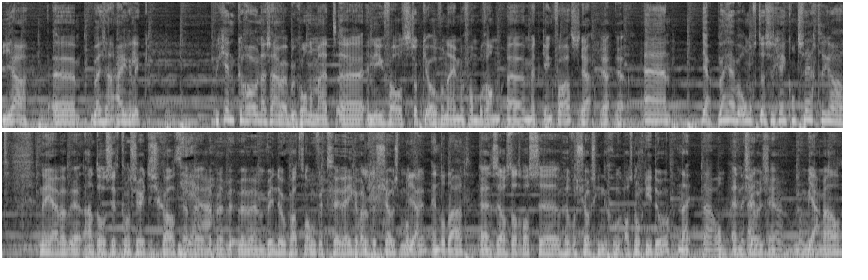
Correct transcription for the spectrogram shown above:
Ja, eh, wij zijn eigenlijk... Begin corona zijn we begonnen met in ieder geval het stokje overnemen van Bram met Kingfast. Ja, ja, ja. En ja, wij hebben ondertussen geen concerten gehad. Nee, ja, we hebben een aantal zitconcertjes gehad. We, Ja. hebben, we, hebben een, we hebben een window gehad van ongeveer twee weken waar we de shows mochten. inderdaad. En zelfs dat was, eh, heel veel shows gingen alsnog niet door. Nee, daarom. En de shows, ja, minimaal.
